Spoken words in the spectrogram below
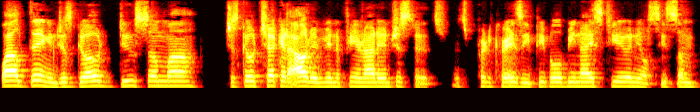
wild thing, and just go do some. Uh, just go check it out, even if you're not interested. It's it's pretty crazy. People will be nice to you, and you'll see some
